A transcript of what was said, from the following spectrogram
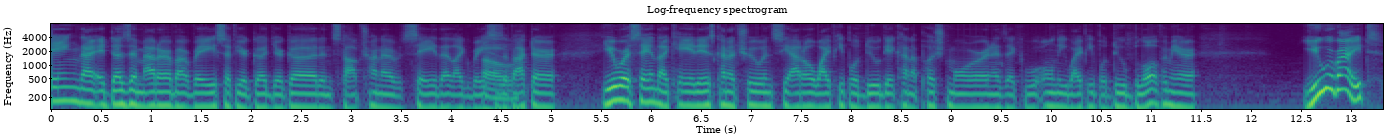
saying that it doesn't matter about race. If you're good, you're good, and stop trying to say that like race is a Oh. factor. You were saying like, hey, it is kind of true in Seattle. White people do get kind of pushed more, and it's like only white people do blow up from here. You were right,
